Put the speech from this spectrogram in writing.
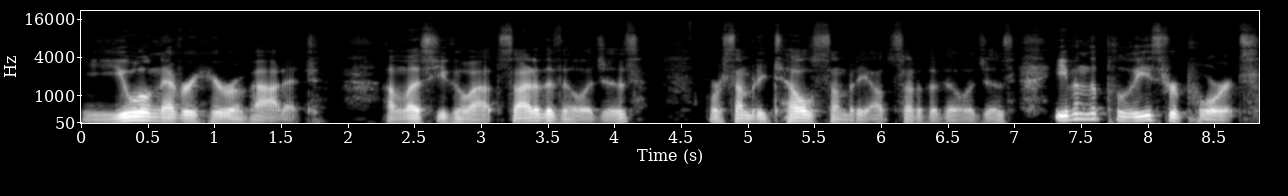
you will never hear about it unless you go outside of the villages or somebody tells somebody outside of the villages. Even the police reports,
